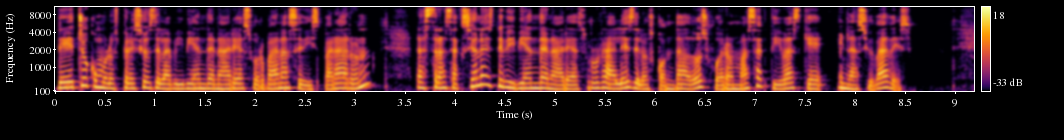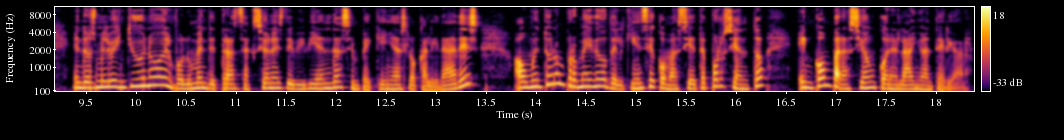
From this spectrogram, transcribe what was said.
De hecho, como los precios de la vivienda en áreas urbanas se dispararon, las transacciones de vivienda en áreas rurales de los condados fueron más activas que en las ciudades. En 2021, el volumen de transacciones de viviendas en pequeñas localidades aumentó en un promedio del 15,7% en comparación con el año anterior.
